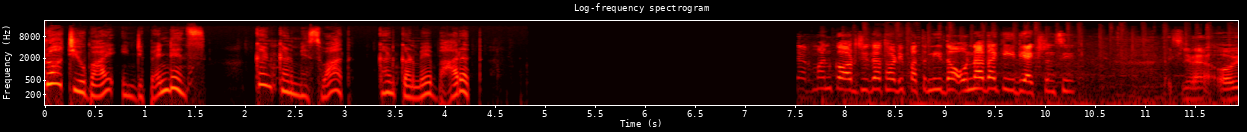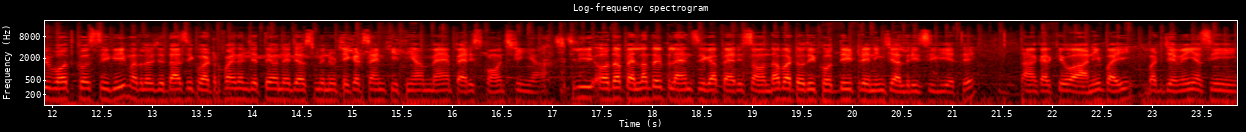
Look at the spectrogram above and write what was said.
brought to you by Independence. कण कण में स्वाद कण कण में भारत ਹਰਮਨ ਕੌਰ ਜੀ ਦਾ ਤੁਹਾਡੀ ਪਤਨੀ ਦਾ ਉਹਨਾਂ ਦਾ ਕੀ ਰਿਐਕਸ਼ਨ ਸੀ ਐਕਚੁਅਲੀ ਮੈਂ ਉਹ ਵੀ ਬਹੁਤ ਖੁਸ਼ ਸੀਗੀ ਮਤਲਬ ਜਿੱਦਾਂ ਅਸੀਂ ਕੁਆਟਰ ਫਾਈਨਲ ਜਿੱਤੇ ਉਹਨੇ ਜਸਟ ਮੈਨੂੰ ਟਿਕਟ ਸੈਂਡ ਕੀਤੀਆਂ ਮੈਂ ਪੈਰਿਸ ਪਹੁੰਚ ਰਹੀ ਹਾਂ ਐਕਚੁਅਲੀ ਉਹਦਾ ਪਹਿਲਾਂ ਤੋਂ ਹੀ ਪਲਾਨ ਸੀਗਾ ਪੈਰਿਸ ਆਉਣ ਦਾ ਬਟ ਉਹਦੀ ਖੁਦ ਦੀ ਟ੍ਰੇਨਿੰਗ ਚੱਲ ਰਹੀ ਸੀਗੀ ਇੱਥੇ ਤਾਂ ਕਰਕੇ ਉਹ ਆ ਨਹੀਂ ਪਾਈ। ਬਟ ਜਿਵੇਂ ਹੀ ਅਸੀਂ,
